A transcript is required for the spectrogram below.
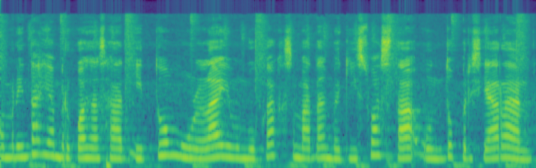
pemerintah yang berkuasa saat itu mulai membuka kesempatan bagi swasta untuk bersiaran.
